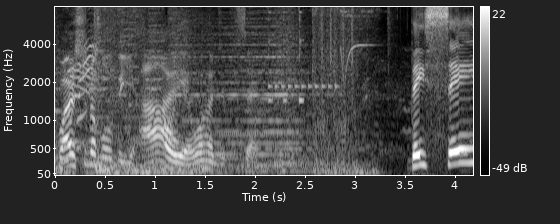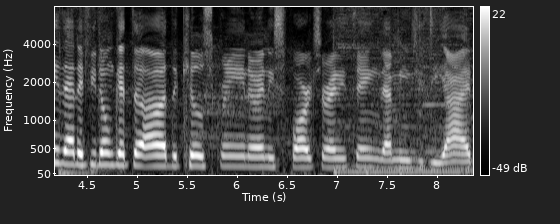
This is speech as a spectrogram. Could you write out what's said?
questionable DI. Oh yeah, 100%. They say that if you don't get the uh, the kill screen or any sparks or anything, that means you DI'd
